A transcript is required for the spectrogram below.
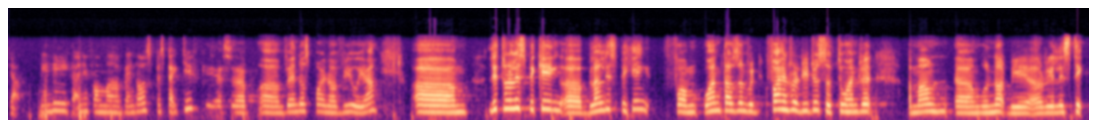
Yeah, maybe Kak Ani from a vendor's perspective. Okay, as a uh, vendor's point of view, yeah. Um, literally speaking, uh, bluntly speaking, from 1,000, re- 500 reduced to 200 amount uh, will not be uh, realistic.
